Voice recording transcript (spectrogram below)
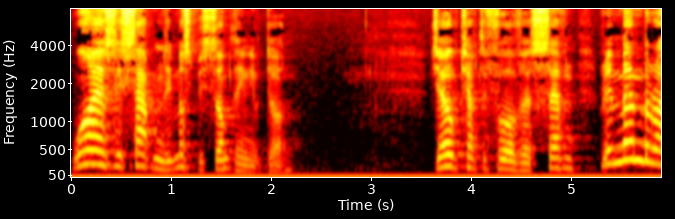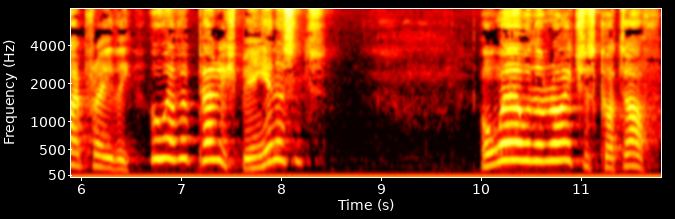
why has this happened? It must be something you've done. Job chapter 4, verse 7 Remember, I pray thee, whoever perished being innocent? Or where were the righteous cut off?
